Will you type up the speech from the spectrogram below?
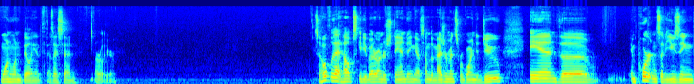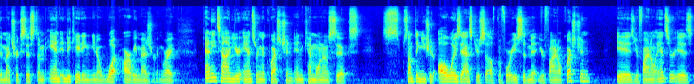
one one billionth, as I said earlier. So hopefully that helps give you a better understanding of some of the measurements we're going to do and the importance of using the metric system and indicating, you know, what are we measuring, right? anytime you're answering a question in Chem 106, something you should always ask yourself before you submit your final question is your final answer is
